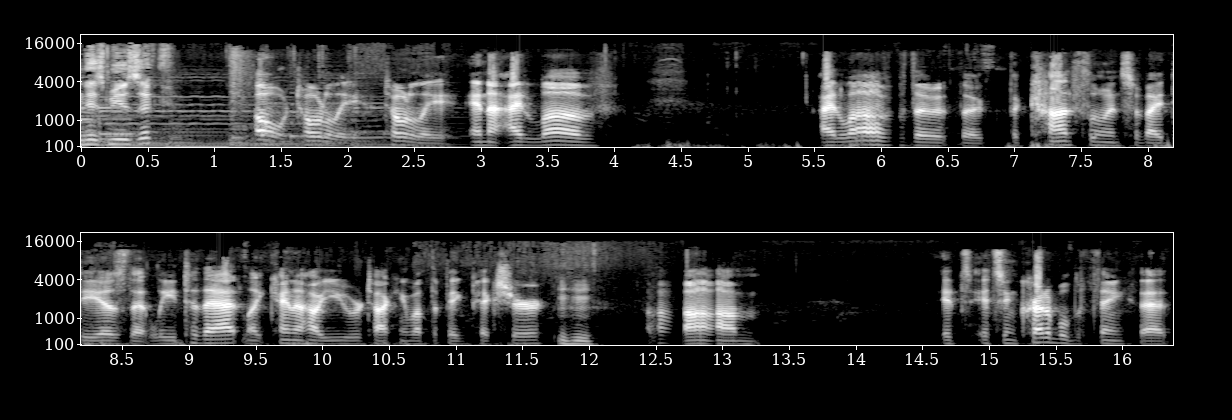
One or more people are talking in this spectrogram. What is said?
In his music? Oh, totally, totally. And I love I love the, the, the confluence of ideas that lead to that, like kind of how you were talking about the big picture. Mhm. Um, it's it's incredible to think that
